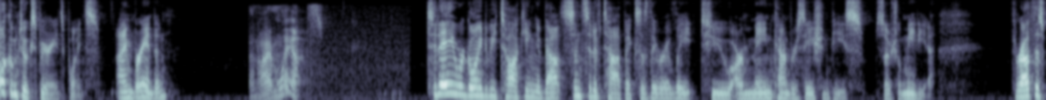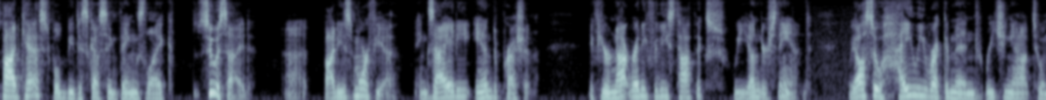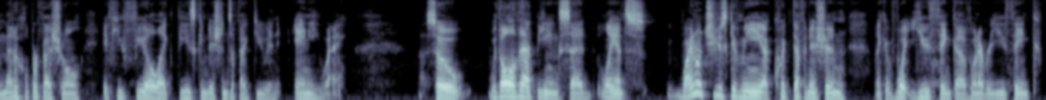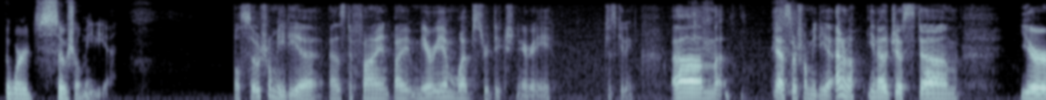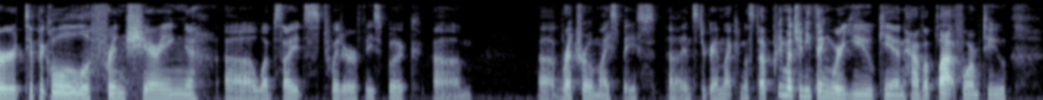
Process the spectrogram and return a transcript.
Welcome to Experience Points. I'm Brandon. And I'm Lance. Today, we're going to be talking about sensitive topics as they relate to our main conversation piece social media. Throughout this podcast, we'll be discussing things like suicide, uh, body dysmorphia, anxiety, and depression. If you're not ready for these topics, we understand. We also highly recommend reaching out to a medical professional if you feel like these conditions affect you in any way. So, with all of that being said, Lance, why don't you just give me a quick definition like of what you think of whenever you think the word social media? Well, social media, as defined by Merriam-Webster Dictionary, just kidding. Um, yeah, social media. I don't know. You know, just um, your typical friend sharing uh, websites, Twitter, Facebook, um, uh, retro MySpace, uh, Instagram, that kind of stuff. Pretty much anything where you can have a platform to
